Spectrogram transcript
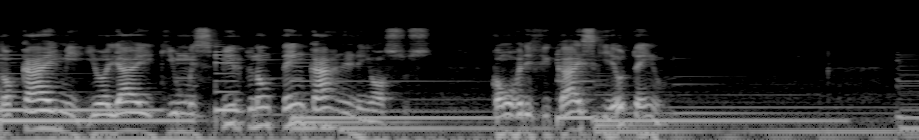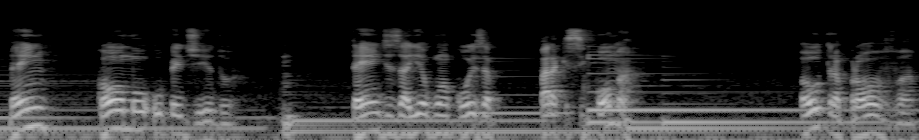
Tocai-me e olhai que um espírito não tem carne nem ossos, como verificais que eu tenho. Bem, como o pedido. Tendes aí alguma coisa para que se coma? Outra prova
